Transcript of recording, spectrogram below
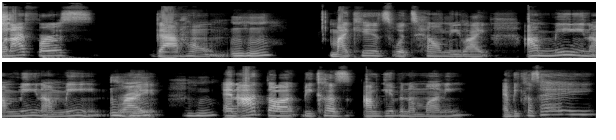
when I first got home, Mm-hmm. My kids would tell me like, "I'm mean, I'm mean, I'm mean," Mhm. right? Mm-hmm. And I thought because I'm giving them money and because hey,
